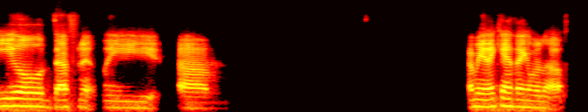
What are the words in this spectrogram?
Eel definitely. Um, I mean, I can't think of enough.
